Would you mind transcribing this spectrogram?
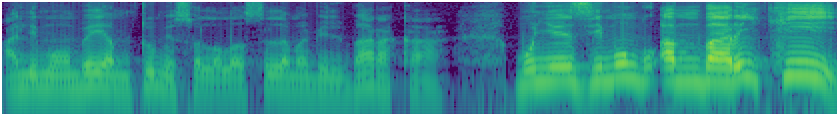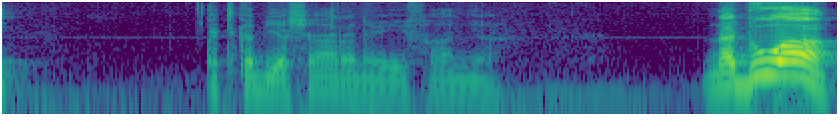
alimwombea mtume salllah salama bilbaraka. Mwenyezi mungu ambariki katika biashara anayoifanya. Na dua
